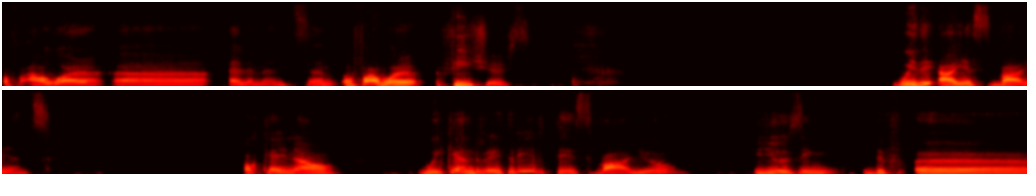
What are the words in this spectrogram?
of our uh, elements, um, of our features with the highest variance. Okay, now we can retrieve this value using the, uh,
